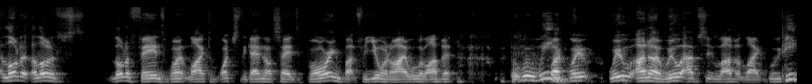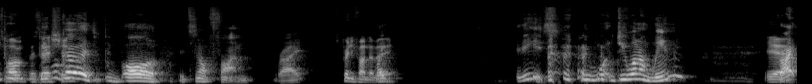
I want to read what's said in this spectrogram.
a lot of a lot of a lot of fans won't like to watch the game. They'll say it's boring, but for you and I, we'll love it. But we'll win. like we, we, I know we'll absolutely love it. Like we people, time of possession, people go, it's, oh, it's not fun, right? it's pretty fun to like, me. It is. Do you want to win? Yeah, right?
